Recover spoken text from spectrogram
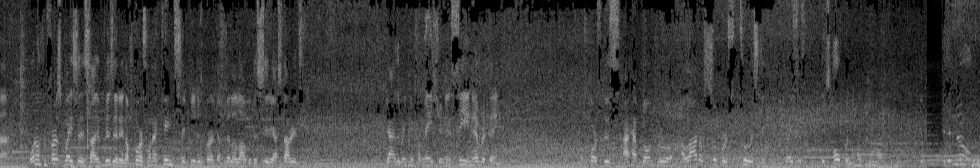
Uh, one of the first places I visited. Of course, when I came to St. Petersburg, I fell in love with the city. I started gathering information and seeing everything. Of course, this I have gone through a lot of super touristic places. It's open. Oh my God! I didn't know.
